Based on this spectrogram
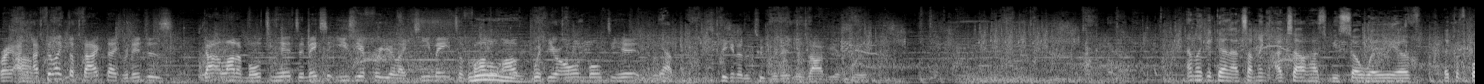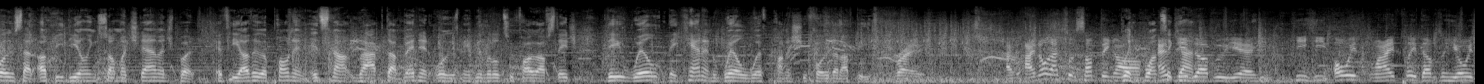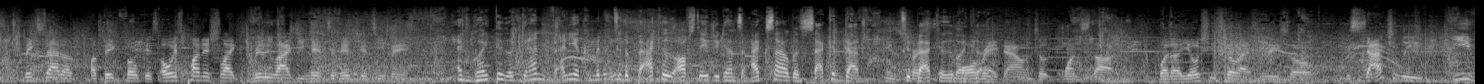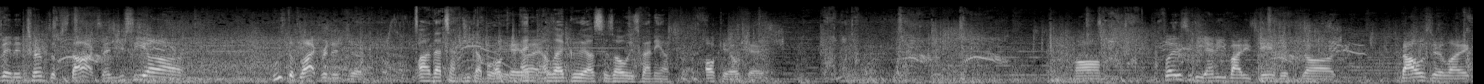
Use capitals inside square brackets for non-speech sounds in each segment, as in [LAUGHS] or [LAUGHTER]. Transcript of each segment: Right, Um, I, I feel like the fact that Greninja's got a lot of multi-hits, it makes it easier for your like teammate to follow Ooh. up with your own multi-hit. Yep. Speaking of the two Greninjas, obviously. And like again, that's something Exile has to be so wary of. Like of course that up B dealing so much damage, but if the other opponent is not wrapped up in it or is maybe a little too far off stage, they will, they can and will whiff punish you for that up B. Right. I, I know that's what something um, Like, once again- MGW, yeah, he, he, he always, when I play doubles, he always makes that a, a big focus. Always punish like really laggy hits and hits your teammate. And right there again, Venia committed to the back air off stage against Exile, the second death to back air like that. already that. down to one stock. But uh, Yoshi's still at three, so this is actually even in terms of stocks. And you see, uh, who's the black Greninja? Oh, that's MGW. Okay, and right. Alegrias is always Venia. Okay, okay. Um, I feel like this could be anybody's game with uh, Bowser. Like,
